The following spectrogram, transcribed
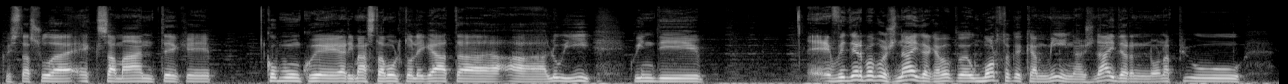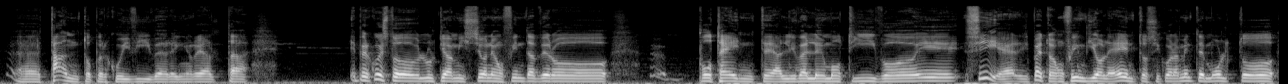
questa sua ex amante che comunque è rimasta molto legata a lui, quindi e vedere proprio Schneider che è proprio un morto che cammina, Schneider non ha più eh, tanto per cui vivere in realtà. E per questo l'ultima missione è un film davvero potente a livello emotivo e sì, è, ripeto, è un film violento, sicuramente molto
